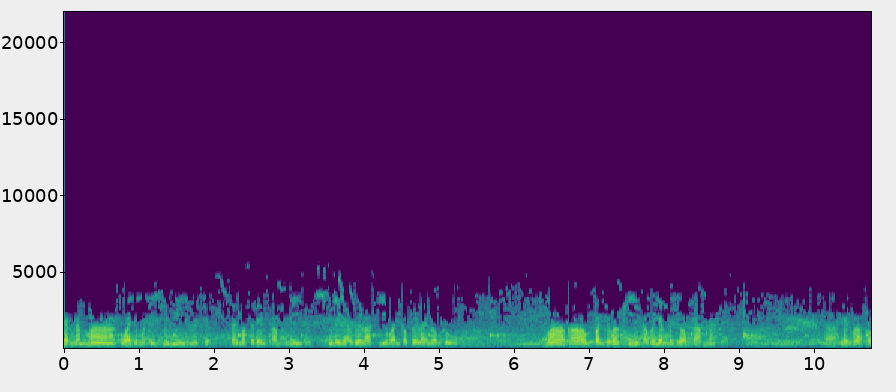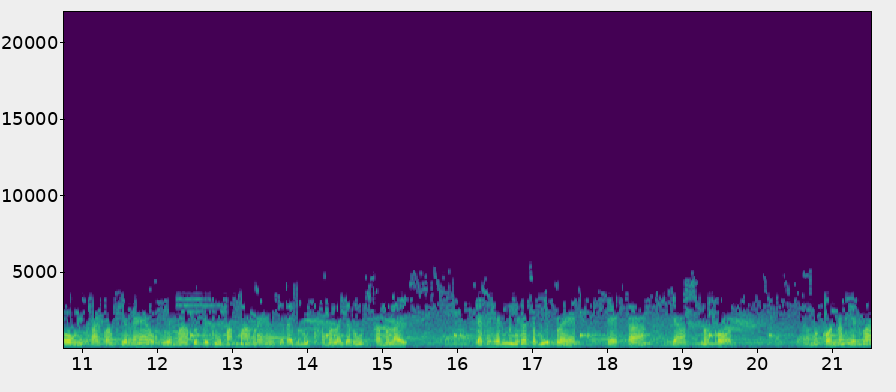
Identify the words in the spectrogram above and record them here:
จากนั้นมากว่าจะมาถึงที่นี่ แล้วจะได้มาแสดงธรรมที่นี่ ที่ระยะเวลากี่วันก็ไปไล่ลองดู มาก็ปัญจวัคคีย์เขาก็ยังไม่ยอมรับนะเห็นว่าพระองค์นี่คลายความเพียรแล้วเรียนมาเพื่อเป็นผู้มากมากแล้ว จะได้บรรลุทำอะไรจะรู้ทำอะไร แต่ก็เห็นมีรัศมีแปลกแตกต่างจากเมื่อก่อน เมื่อก่อนนั้นเห็นว่า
